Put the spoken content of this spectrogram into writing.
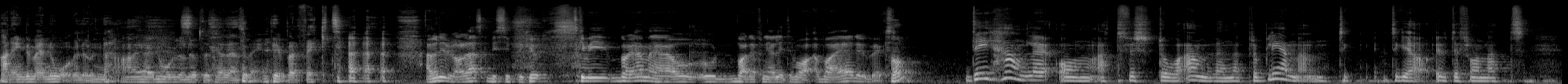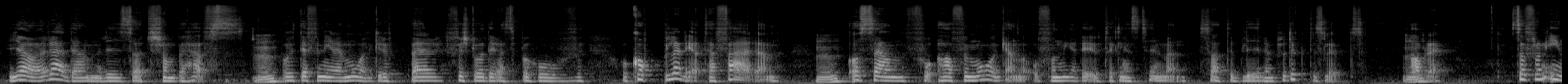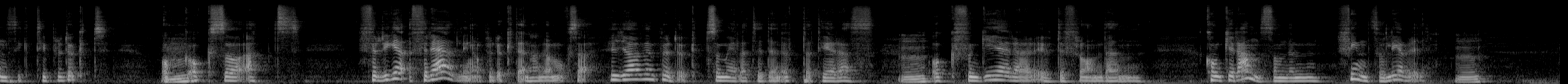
han hängde med någorlunda. ja, jag är någorlunda uppdaterad än så länge. Det är perfekt. ja, men det är bra. Det här ska bli superkul. Ska vi börja med att och bara definiera lite vad, vad är det UX? Ja. Det handlar om att förstå användarproblemen, ty tycker jag, utifrån att göra den research som behövs. Mm. Och definiera målgrupper, förstå deras behov och koppla det till affären. Mm. Och sen få, ha förmågan att få ner det i utvecklingsteamen så att det blir en produkt till slut av det. Så från insikt till produkt. Och också att förä- förädling av produkten handlar om också. Hur gör vi en produkt som hela tiden uppdateras och fungerar utifrån den konkurrens som den finns och lever i.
